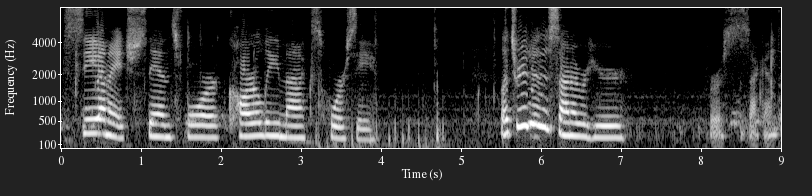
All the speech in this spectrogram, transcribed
CMH stands for Carly Max Horsey. Let's redo the sign over here for a second.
